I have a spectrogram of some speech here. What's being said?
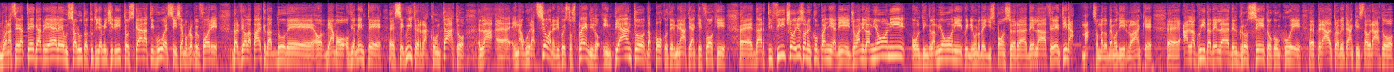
Buonasera a te Gabriele, un saluto a tutti gli amici di Toscana TV e eh sì, siamo proprio fuori dal Viola Park da dove abbiamo ovviamente eh, seguito e raccontato la eh, di questo splendido impianto, da poco terminati anche i fuochi eh, d'artificio. Io sono in compagnia di Giovanni Lamioni, Holding Lamioni, quindi uno degli sponsor della Fiorentina, ma insomma dobbiamo dirlo anche eh, alla guida del, del Grosseto con cui eh, peraltro avete anche instaurato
